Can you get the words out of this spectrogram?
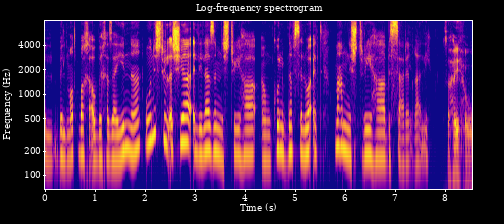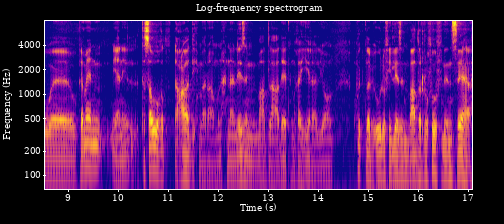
بالمطبخ أو بخزايننا ونشتري الأشياء اللي لازم نشتريها أو نكون بنفس الوقت ما عم نشتريها بالسعر الغالي. صحيح. وكمان يعني التسوق عادي مرام ونحن لازم بعض العادات نغيرها اليوم. مثل ما بيقولوا في لازم بعض الرفوف ننساها.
